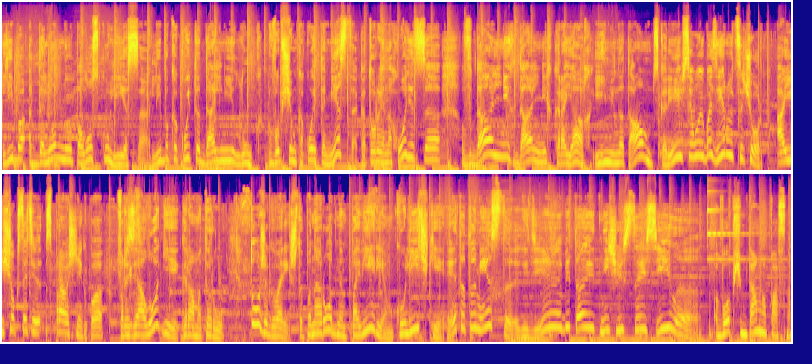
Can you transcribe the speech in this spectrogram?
либо отдаленную полоску леса, либо какой-то дальний луг. В общем, какое-то место, которое находится в дальних-дальних краях, и именно там, скорее всего, и базируется черт. А еще, кстати, справочник по фразеологии грамоты.ру тоже говорит, что по народным поверьям кулички – это то место, где обитает нечистая сила. В общем, там опасно.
